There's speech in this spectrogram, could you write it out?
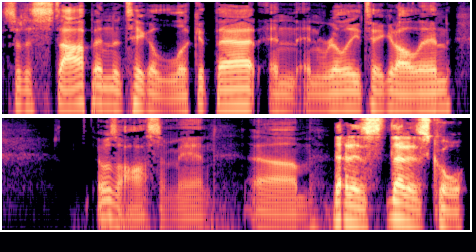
So to stop and to take a look at that and and really take it all in, it was awesome, man. Um That is that is cool.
